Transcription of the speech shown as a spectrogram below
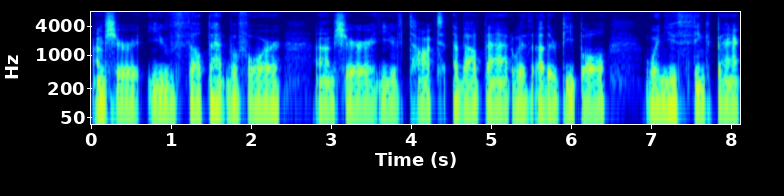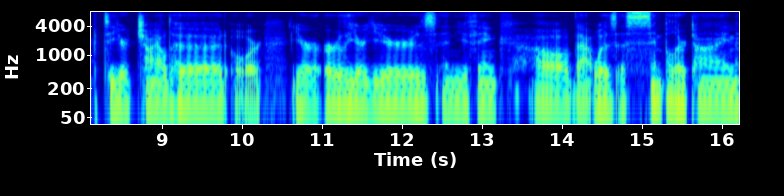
I'm sure you've felt that before. I'm sure you've talked about that with other people when you think back to your childhood or your earlier years and you think, oh, that was a simpler time.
